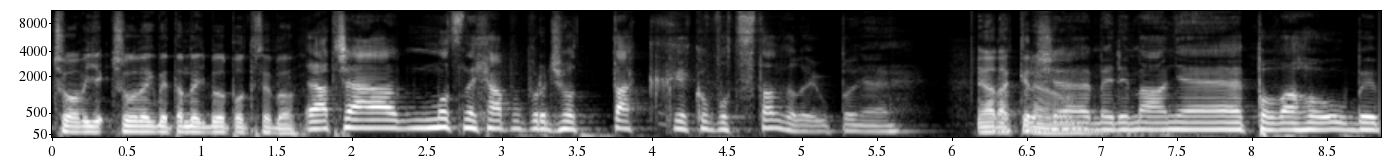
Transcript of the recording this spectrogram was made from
člověk, člověk by tam teď byl potřeba. Já třeba moc nechápu, proč ho tak jako odstavili úplně. Já taky ne. Protože no. minimálně povahou by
